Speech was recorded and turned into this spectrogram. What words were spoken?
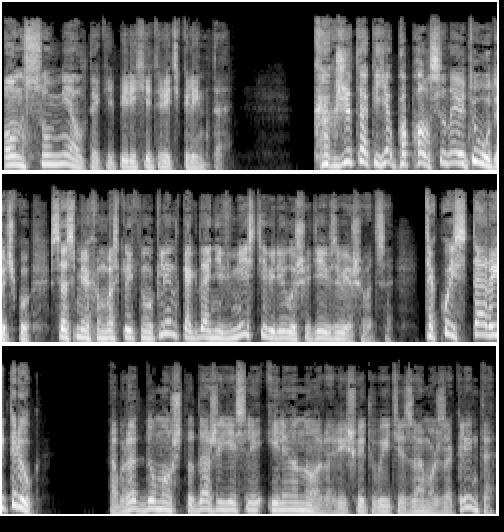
Он сумел таки перехитрить Клинта. «Как же так я попался на эту удочку?» — со смехом воскликнул Клинт, когда они вместе вели лошадей взвешиваться. «Такой старый трюк!» А брат думал, что даже если Элеонора решит выйти замуж за Клинта,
